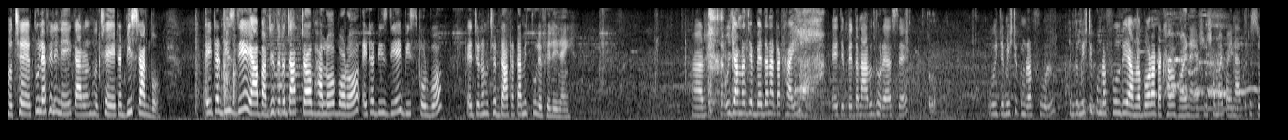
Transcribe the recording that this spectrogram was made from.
হচ্ছে তুলে ফেলি নেই, কারণ হচ্ছে এটা বীজ রাখব। এইটার বীজ দিয়ে আবার যেহেতু এটা জাতটাও ভালো বড় এটার বীজ দিয়েই বীজ করব। এর জন্য হচ্ছে ডাটাটা আমি তুলে ফেলি নাই। আর ওই যে আমরা যে বেদানাটা খাই এই যে বেদানা আরও ধরে আছে। ওই যে মিষ্টি কুমড়ার ফুল কিন্তু মিষ্টি কুমড়ার ফুল দিয়ে আমরা বড়াটা খাওয়া হয় নাই আসলে সময় পাই না এত কিছু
